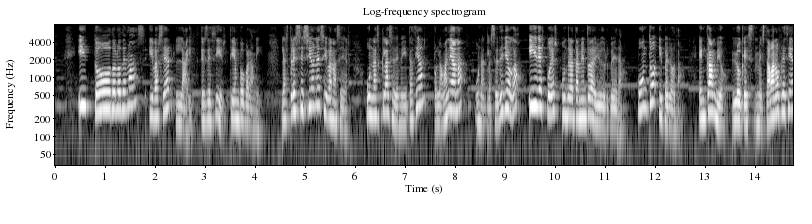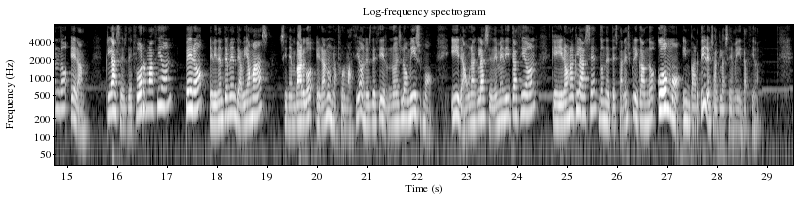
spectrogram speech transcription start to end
y todo lo demás iba a ser light, es decir, tiempo para mí. Las tres sesiones iban a ser una clase de meditación por la mañana, una clase de yoga y después un tratamiento de ayurveda. Punto y pelota. En cambio, lo que me estaban ofreciendo eran clases de formación, pero evidentemente había más sin embargo, eran una formación, es decir, no es lo mismo ir a una clase de meditación que ir a una clase donde te están explicando cómo impartir esa clase de meditación.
